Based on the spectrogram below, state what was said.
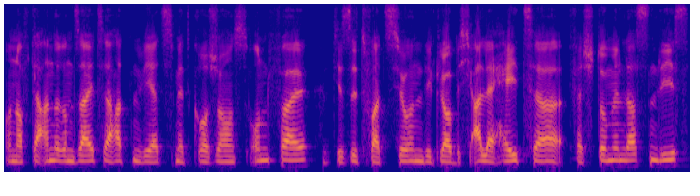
Und auf der anderen Seite hatten wir jetzt mit Grosjeans Unfall die Situation, die, glaube ich, alle Hater verstummen lassen ließ.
